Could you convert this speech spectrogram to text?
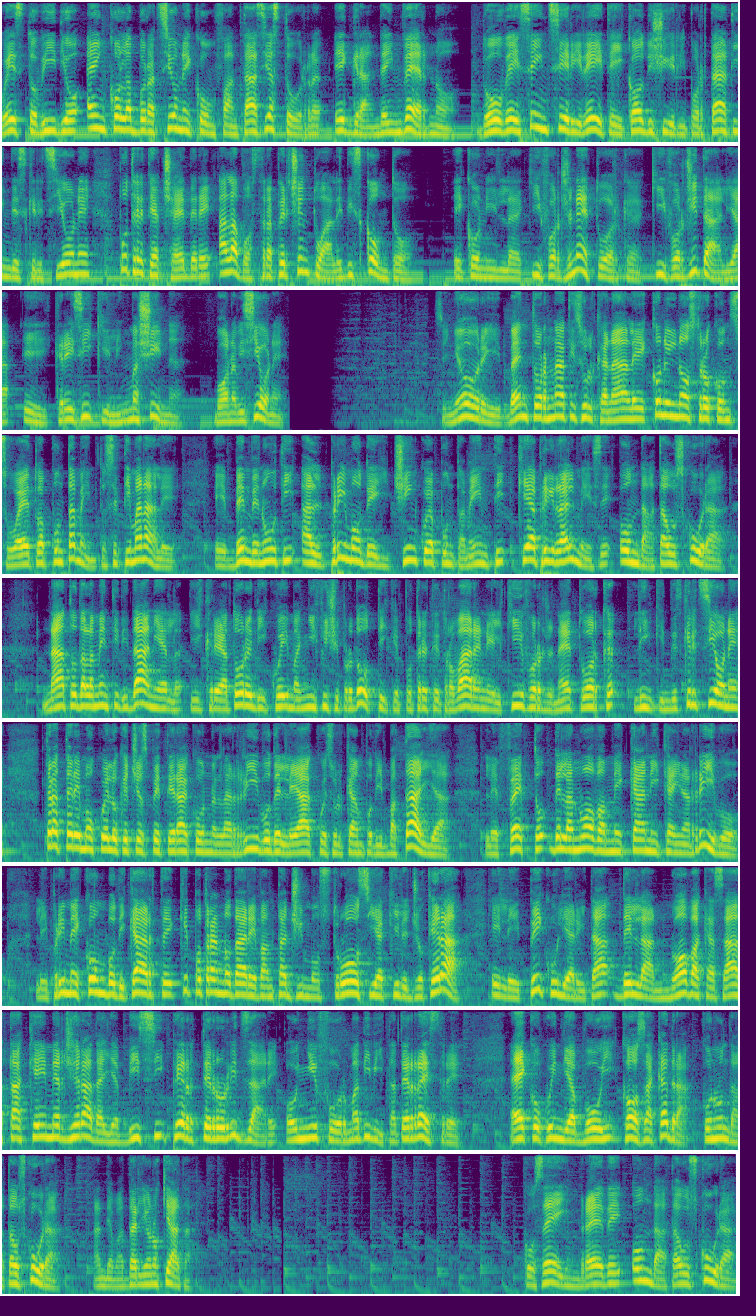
Questo video è in collaborazione con Fantasia Store e Grande Inverno, dove se inserirete i codici riportati in descrizione potrete accedere alla vostra percentuale di sconto. E con il Keyforge Network, Keyforge Italia e Crazy Killing Machine. Buona visione! Signori, bentornati sul canale con il nostro consueto appuntamento settimanale e benvenuti al primo dei 5 appuntamenti che aprirà il mese Ondata Oscura. Nato dalla mente di Daniel, il creatore di quei magnifici prodotti che potrete trovare nel Keyforge Network, link in descrizione, tratteremo quello che ci aspetterà con l'arrivo delle acque sul campo di battaglia, l'effetto della nuova meccanica in arrivo, le prime combo di carte che potranno dare vantaggi mostruosi a chi le giocherà e le peculiarità della nuova casata che emergerà dagli abissi per terrorizzare ogni forma di vita terrestre. Ecco quindi a voi cosa accadrà con Ondata Oscura. Andiamo a dargli un'occhiata. Cos'è in breve Ondata Oscura?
